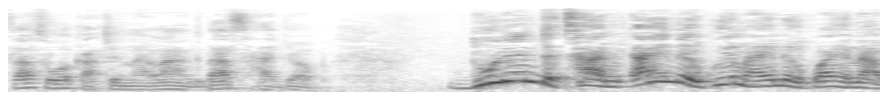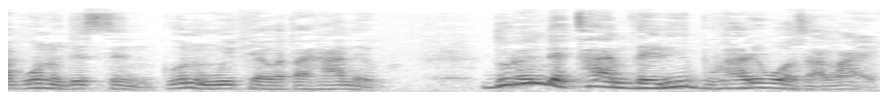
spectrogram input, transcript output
That's what Catriona Laing that's her job. During the time anyị na-ekwu ma anyị na-ekwu anyị this thing. Ka unu nwee ike ghọta ha na-ekwu during the time Deri Buhari was alive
